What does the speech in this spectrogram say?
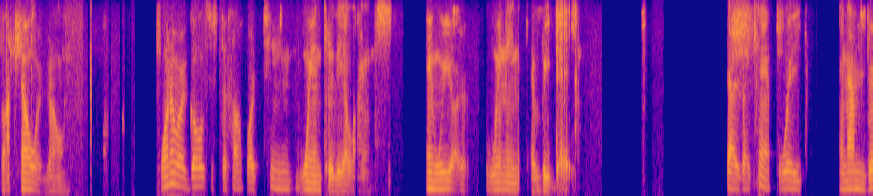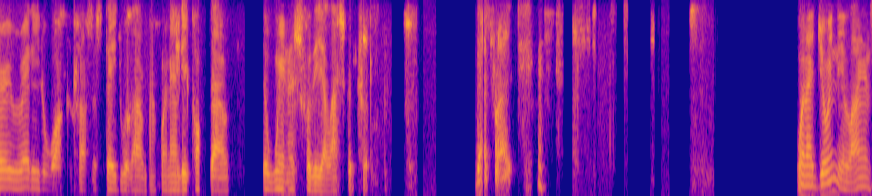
So I know we're going. One of our goals is to help our team win through the alliance, and we are winning every day. Guys, I can't wait, and I'm very ready to walk across the stage with Alma when Andy calls out the winners for the Alaska trip. That's right. When I joined the Alliance,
